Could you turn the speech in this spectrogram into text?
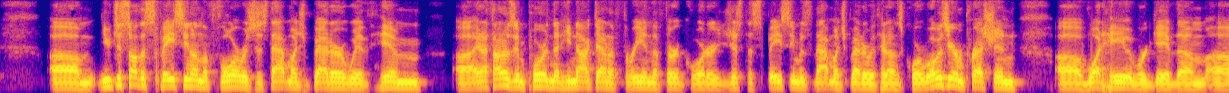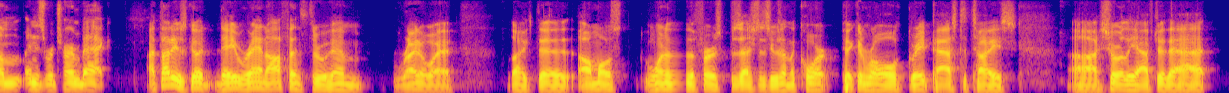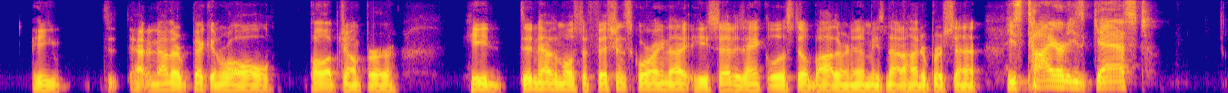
um, you just saw the spacing on the floor was just that much better with him. Uh, and I thought it was important that he knocked down a three in the third quarter. Just the spacing was that much better with him on his court. What was your impression of what Hayward gave them um, in his return back? I thought he was good. They ran offense through him right away. Like the almost one of the first possessions he was on the court, pick and roll, great pass to Theis. Uh, shortly after that, he had another pick and roll, pull up jumper. He didn't have the most efficient scoring night. He said his ankle is still bothering him. He's not 100%. He's tired. He's gassed.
